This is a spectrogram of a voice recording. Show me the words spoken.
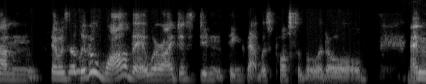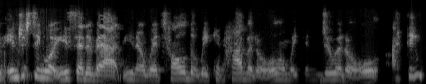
um, there was a little while there where I just didn't think that was possible at all. And yeah. interesting what you said about, you know, we're told that we can have it all and we can do it all. I think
